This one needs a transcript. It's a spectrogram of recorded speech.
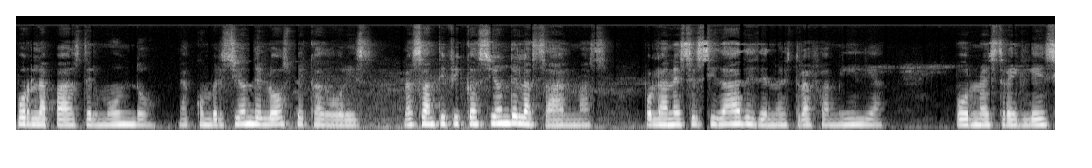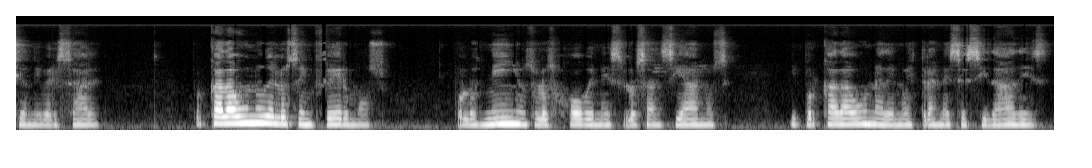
por la paz del mundo, la conversión de los pecadores, la santificación de las almas, por las necesidades de nuestra familia, por nuestra Iglesia Universal, por cada uno de los enfermos, por los niños, los jóvenes, los ancianos y por cada una de nuestras necesidades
